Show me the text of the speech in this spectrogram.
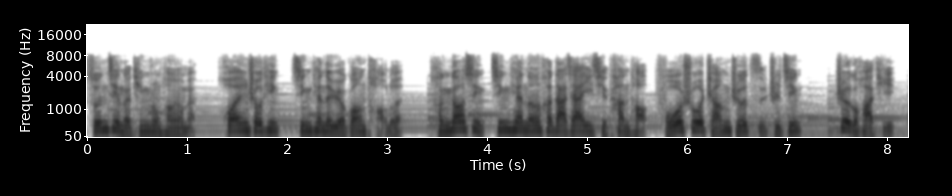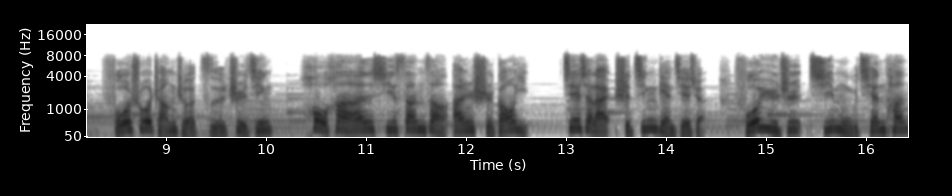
尊敬的听众朋友们，欢迎收听今天的月光讨论。很高兴今天能和大家一起探讨《佛说长者子至经》这个话题。《佛说长者子至经》，后汉安息三藏安世高译。接下来是经典节选。佛欲知其母千贪，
